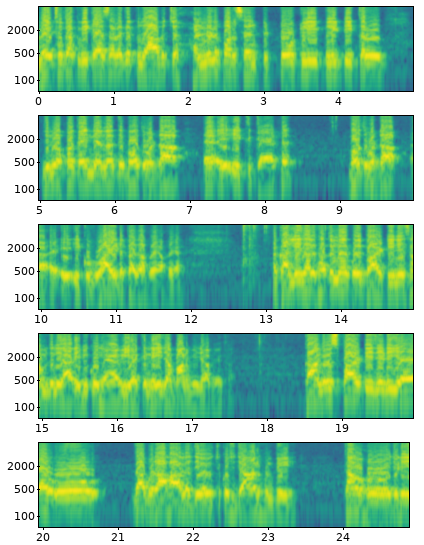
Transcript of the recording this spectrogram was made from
ਮੈਂ ਇੱਥੋਂ ਤੱਕ ਵੀ ਕਹਿ ਸਕਦਾ ਕਿ ਪੰਜਾਬ ਵਿੱਚ 100% ਟੋਟਲੀ ਪੋਲੀਟੀਕਲ ਜਿਹਨੂੰ ਆਪਾਂ ਕਹਿੰਦੇ ਆ ਨਾ ਕਿ ਬਹੁਤ ਵੱਡਾ ਇੱਕ ਗੈਪ ਹੈ। ਬਹੁਤ ਵੱਡਾ ਇੱਕ ਵਾਈਡ ਪੈਦਾ ਹੋਇਆ ਹੋਇਆ ਹੈ। ਅਕਾਲੀ ਦਲ ਖਤਮ ਹੈ, ਕੋਈ ਪਾਰਟੀ ਨਹੀਂ, ਸਮਝ ਨਹੀਂ ਆ ਰਹੀ ਵੀ ਕੋਈ ਹੈ ਵੀ ਹੈ ਕਿ ਨਹੀਂ ਜਾਂ ਬਣ ਵੀ ਜਾਵੇਗਾ। ਕਾਂਗਰਸ ਪਾਰਟੀ ਜਿਹੜੀ ਹੈ, ਉਹ ਦਾ ਬੁਰਾ ਹਾਲ ਹੈ ਜੇ ਉਹ ਚ ਕੁਝ ਜਾਨ ਹੁੰਦੀ। ਤਾਂ ਉਹ ਜਿਹੜੀ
